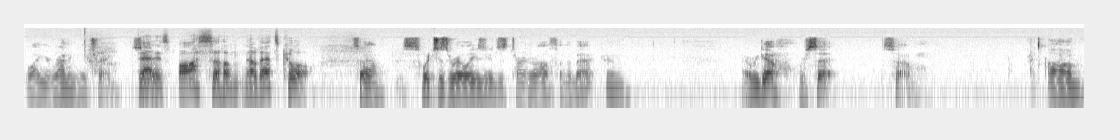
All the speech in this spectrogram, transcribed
while you're running the train. So, that is awesome. Now that's cool. So switch is real easy. You just turn it off on the back and there we go. We're set. So um,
